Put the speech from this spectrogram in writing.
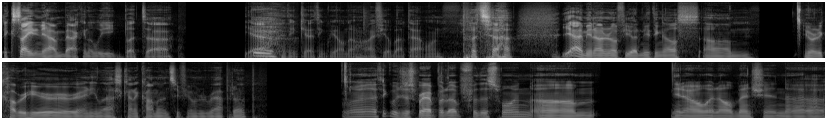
exciting to have him back in the league. But uh, yeah, Yeah. I think I think we all know how I feel about that one. But uh, yeah, I mean, I don't know if you had anything else um, you want to cover here or any last kind of comments if you want to wrap it up. Well, I think we'll just wrap it up for this one. Um, you know, and I'll mention uh,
